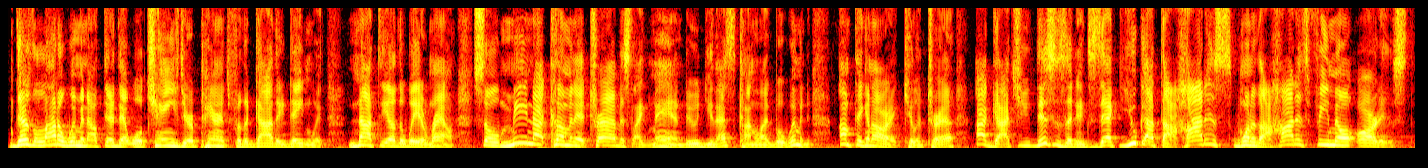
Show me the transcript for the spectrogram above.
There's a lot of women out there that will change their appearance for the guy they're dating with, not the other way around. So me not coming at Travis like, man, dude, you that's kind of like what women do. I'm thinking, all right, Killer Trav, I got you. This is an exec. You got the hottest, one of the hottest female artists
